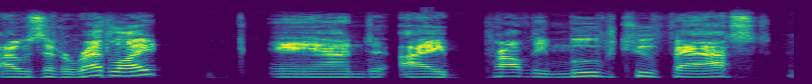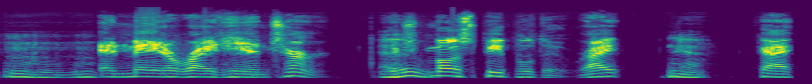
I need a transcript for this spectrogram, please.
I was at a red light and I probably moved too fast hmm and made a right hand turn, which Ooh. most people do, right? Yeah. Okay.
